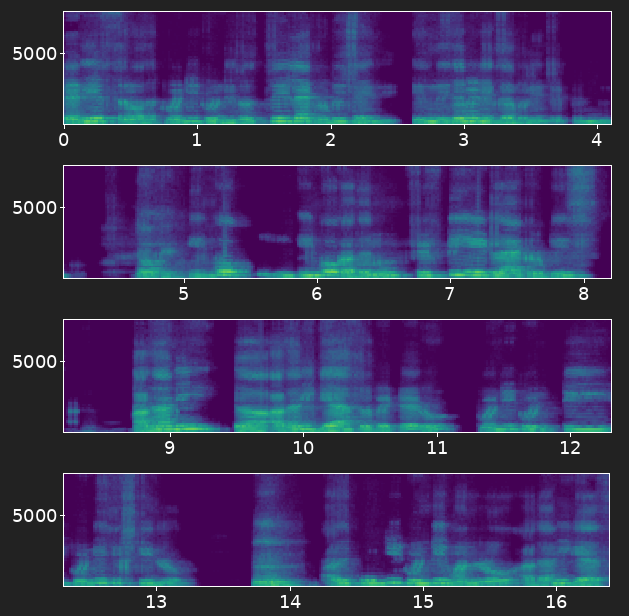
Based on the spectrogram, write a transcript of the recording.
టెన్ ఇయర్స్ తర్వాత ట్వంటీ ట్వంటీలో త్రీ ల్యాక్ రూపీస్ అయింది. ఇది నిజమైన ఎగ్జాంపుల్ నేను చెప్పింది మీకు. ఇంకో ఇంకొక అతను fifty eight lakh rupees Adani Adani గ్యాస్లో పెట్టాడు. ట్వంటీ ట్వంటీ ట్వంటీ సిక్స్టీన్లో. అది ట్వంటీ ట్వంటీ వన్లో Adani gas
